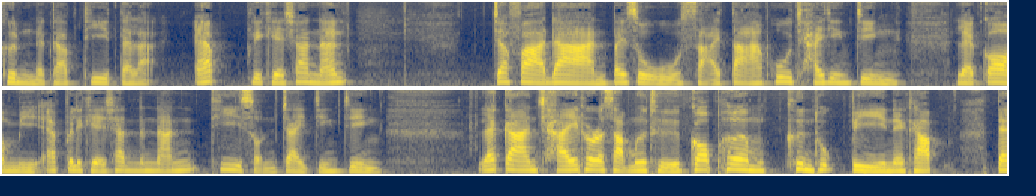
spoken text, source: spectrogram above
ขึ้นนะครับที่แต่ละแอปพลิเคชันนั้น จะฝ่าด่านไปสู่สายตาผู้ใช้จริง ๆ และก็มีแอปพลิเคชันนั้นๆ ที่สนใจจริง ๆ และการใช้โทรศัพท์มือถือก็เพิ่มขึ้นทุกปีนะครับ แต่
